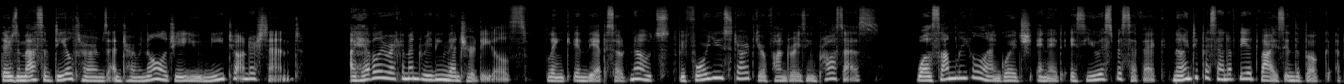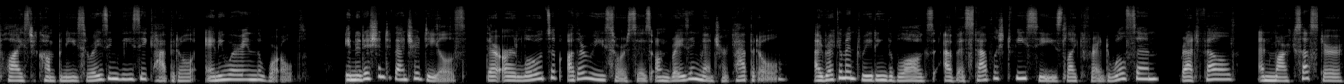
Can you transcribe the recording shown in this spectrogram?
There's a mass of deal terms and terminology you need to understand. I heavily recommend reading Venture Deals, link in the episode notes, before you start your fundraising process. While some legal language in it is US specific, 90% of the advice in the book applies to companies raising VC capital anywhere in the world. In addition to venture deals, there are loads of other resources on raising venture capital. I recommend reading the blogs of established VCs like Fred Wilson, Brad Feld, and Mark Suster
